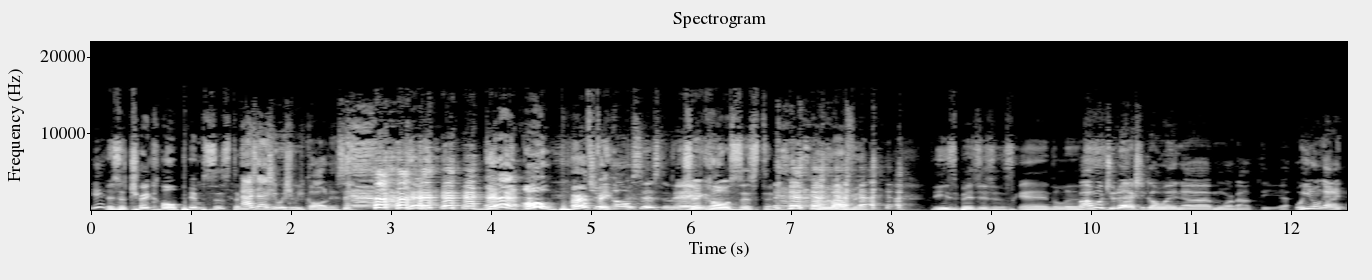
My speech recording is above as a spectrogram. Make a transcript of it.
Yeah. It's a trick hole pimp system. That's actually what should we call this. yeah. yeah. Oh, perfect. trick hole system. There Trick hole system. I love it. These bitches are scandalous. But I want you to actually go in uh, more about the. Uh, well, you don't got to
